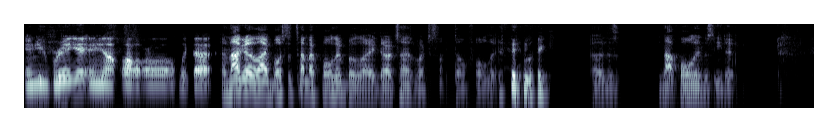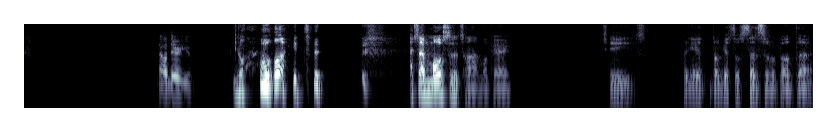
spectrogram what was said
and you bring it, and you know, oh, oh, like that. I'm not gonna lie. Most of the time I fold it, but like there are times where I just like don't fold it. like, uh, just not fold it, just eat it. How dare you? what? I said most of the time. Okay. Jeez, don't get don't get so sensitive about that.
